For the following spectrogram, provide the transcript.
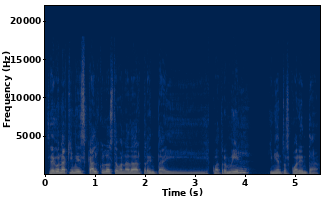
según aquí mis cálculos, te van a dar 34.540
